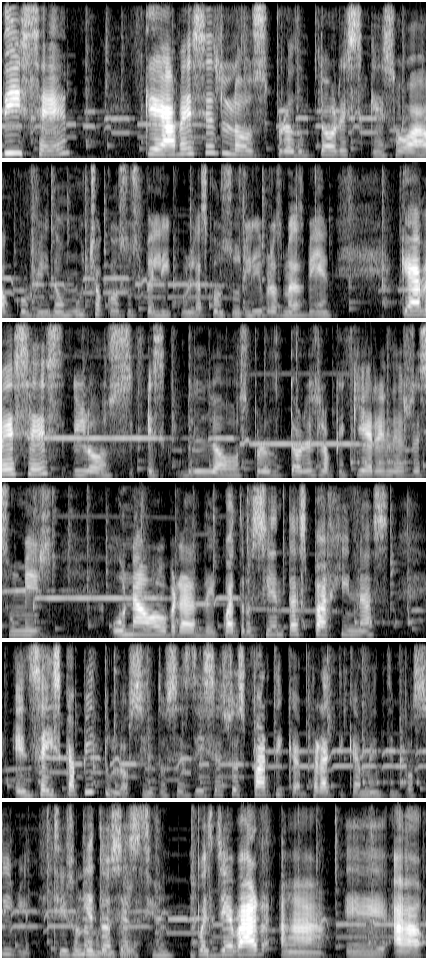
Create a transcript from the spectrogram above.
dice que a veces los productores, que eso ha ocurrido mucho con sus películas, con sus libros más bien, que a veces los, los productores lo que quieren es resumir una obra de 400 páginas en seis capítulos. Entonces dice, eso es prácticamente imposible. Sí, es una y entonces, pues llevar a, eh, a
